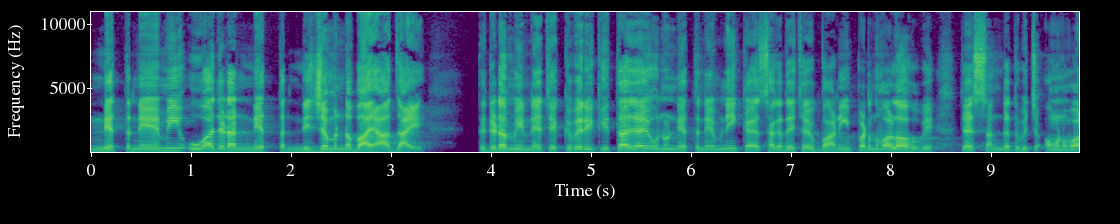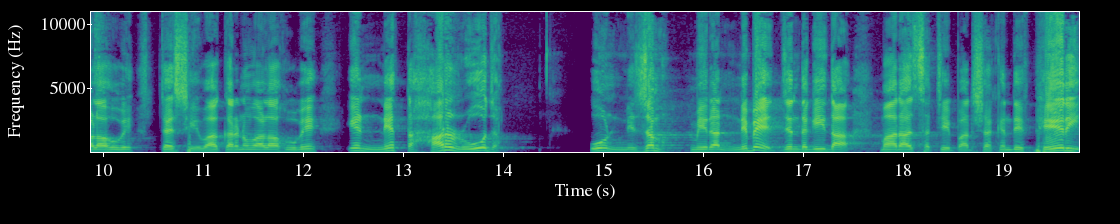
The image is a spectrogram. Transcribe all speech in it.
ਨਿਤਨੇਮ ਹੀ ਉਹ ਆ ਜਿਹੜਾ ਨਿਤ ਨਿਯਮ ਨਿਭਾਇਆ ਜਾਏ। ਤੇ ਜਿਹੜਾ ਮਹੀਨੇ 'ਚ ਇੱਕ ਵਾਰੀ ਕੀਤਾ ਜਾਏ, ਉਹਨੂੰ ਨਿਤਨੇਮ ਨਹੀਂ ਕਹਿ ਸਕਦੇ, ਚਾਹੇ ਉਹ ਬਾਣੀ ਪੜਨ ਵਾਲਾ ਹੋਵੇ, ਚਾਹੇ ਸੰਗਤ ਵਿੱਚ ਆਉਣ ਵਾਲਾ ਹੋਵੇ, ਚਾਹੇ ਸੇਵਾ ਕਰਨ ਵਾਲਾ ਹੋਵੇ। ਇਹ ਨਿਤ, ਹਰ ਰੋਜ਼ ਉਹ ਨਿਜ਼ਮ ਮੇਰਾ ਨਿਭੇ ਜ਼ਿੰਦਗੀ ਦਾ। ਮਹਾਰਾਜ ਸੱਚੇ ਪਾਤਸ਼ਾਹ ਕਹਿੰਦੇ, ਫੇਰ ਹੀ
